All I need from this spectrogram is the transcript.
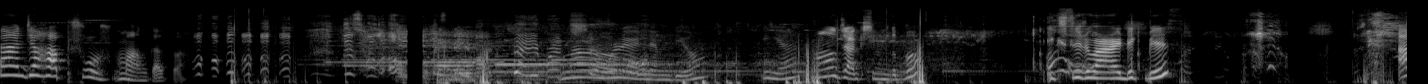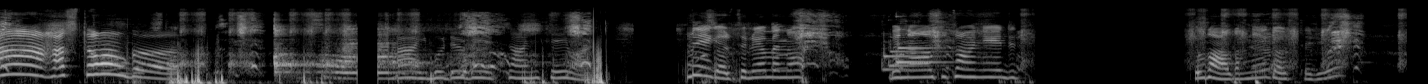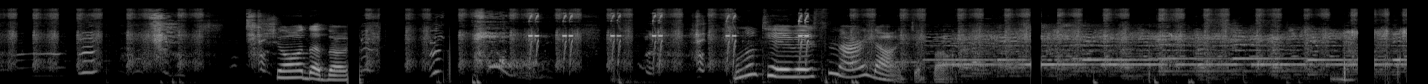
Bence hapşurma gazı. Buna verelim diyor. İyi. Ne olacak şimdi bu? İksiri verdik biz. Aa hasta oldu. Ay burada bir tane şey var. Neye gösteriyor ben o ben altı tane yedi yıl aldım. Neye gösteriyor? Şu odada. Bunun TV'si nerede acaba?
